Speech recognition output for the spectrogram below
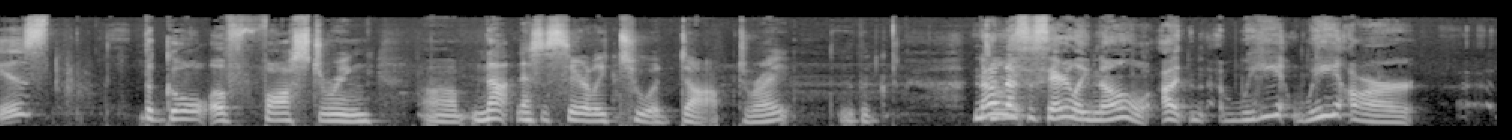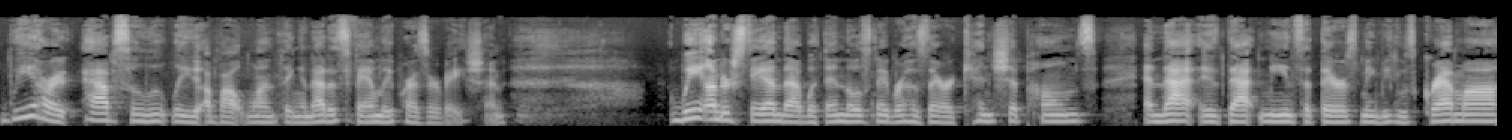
Is the goal of fostering um, not necessarily to adopt, right? The, not necessarily. No, uh, we we are we are absolutely about one thing, and that is family preservation. We understand that within those neighborhoods there are kinship homes, and that is that means that there's maybe who's grandma,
